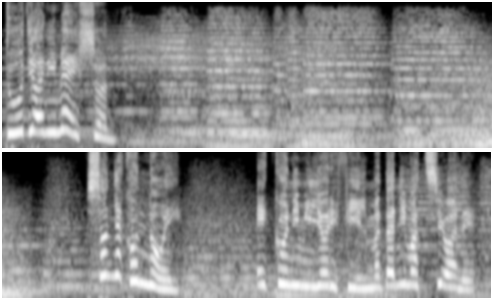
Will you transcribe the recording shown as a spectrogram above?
Studio Animation. Sogna con noi e con i migliori film d'animazione.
